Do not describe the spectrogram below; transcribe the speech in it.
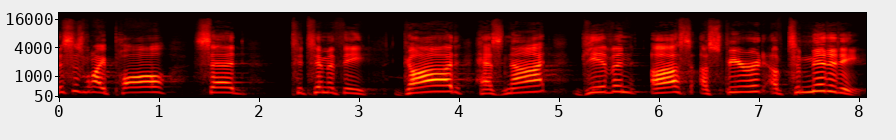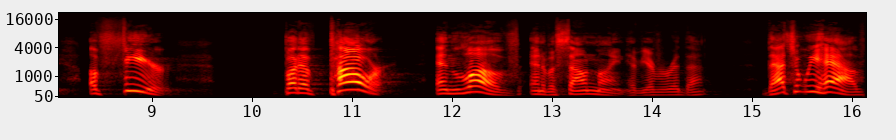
This is why Paul said to Timothy, God has not given us a spirit of timidity, of fear, but of power and love and of a sound mind. Have you ever read that? That's what we have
